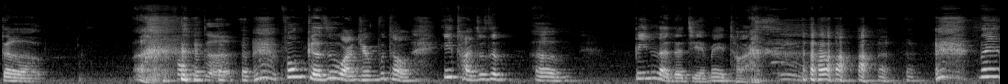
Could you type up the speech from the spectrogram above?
的风格 风格是完全不同。一团就是嗯、呃、冰冷的姐妹团，嗯，那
